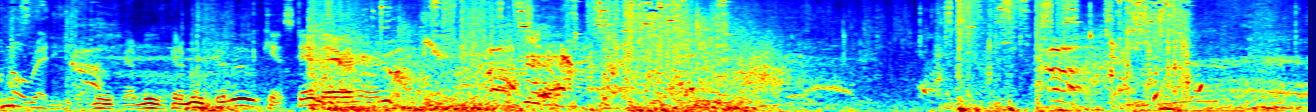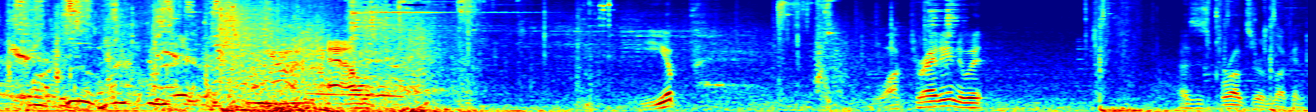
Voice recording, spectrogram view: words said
I'm not ready yet. Move, gotta move, gotta move, gotta move. Can't stand there. Ow. Yep. Walked right into it. How's this broadsword looking?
